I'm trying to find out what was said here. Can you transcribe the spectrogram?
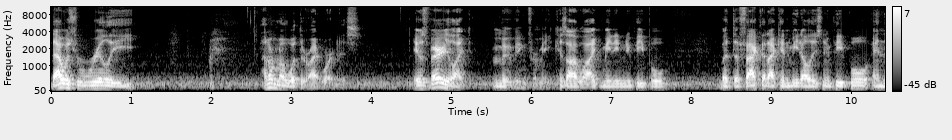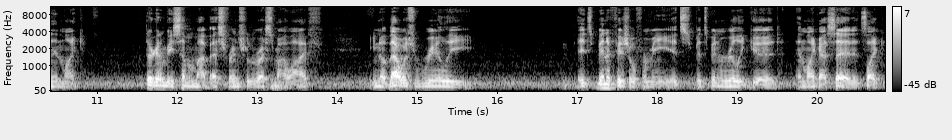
That was really. I don't know what the right word is. It was very like moving for me because I like meeting new people, but the fact that I can meet all these new people and then like they're gonna be some of my best friends for the rest of my life, you know, that was really it's beneficial for me. It's it's been really good. And like I said, it's like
